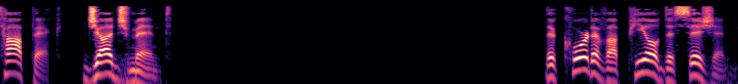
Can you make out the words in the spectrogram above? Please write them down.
Topic: Judgment. The Court of Appeal decision,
